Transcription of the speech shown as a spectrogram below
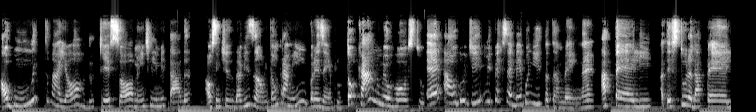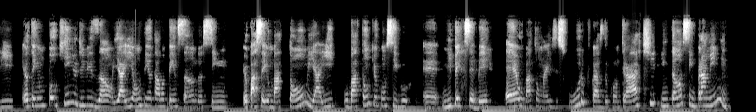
algo muito maior do que somente limitada ao sentido da visão. Então, para mim, por exemplo, tocar no meu rosto é algo de me perceber bonita também, né? A pele, a textura da pele, eu tenho um pouquinho de visão. E aí ontem eu tava pensando assim, eu passei um batom e aí o batom que eu consigo é, me perceber é o batom mais escuro por causa do contraste. Então, assim, para mim,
